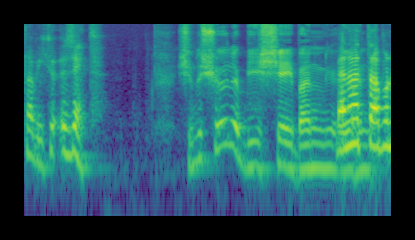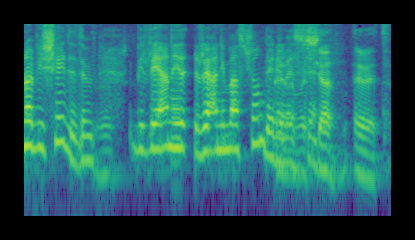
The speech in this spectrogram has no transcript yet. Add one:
Tabii ki özet. Şimdi şöyle bir şey ben... Ben yani, hatta buna bir şey dedim. Evet. Bir reani, reanimasyon denemesi. Reanimasyon, evet.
